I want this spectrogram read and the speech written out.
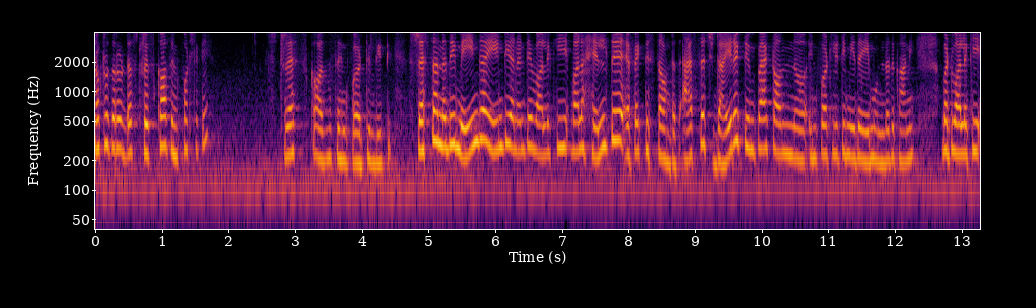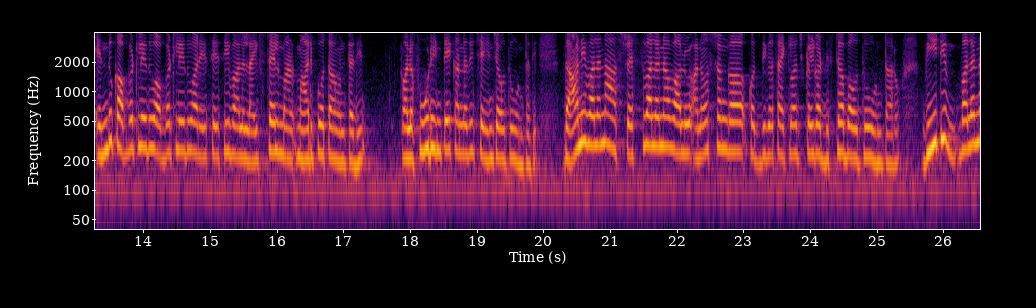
డాక్టర్ గారు does stress cause infertility? Stress causes infertility stress అన్నది మెయిన్గా ఏంటి అని అంటే వాళ్ళకి వాళ్ళ హెల్తే ఎఫెక్ట్ ఇస్తూ ఉంటుంది. As such direct impact on infertility మీద ఏమి ఉండదు కానీ బట్ వాళ్ళకి ఎందుకు అవ్వట్లేదు అవ్వట్లేదు అనేసి వాళ్ళ లైఫ్ స్టైల్ మారిపోతూ ఉంటుంది. వాళ్ళ ఫుడ్ ఇంటేక్ అన్నది చేంజ్ అవుతూ ఉంటుంది. దాని వలన ఆ స్ట్రెస్ వలన వాళ్ళు అనవసరంగా కొద్దిగా సైకలాజికల్గా డిస్టర్బ్ అవుతూ ఉంటారు. వీటి వలన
